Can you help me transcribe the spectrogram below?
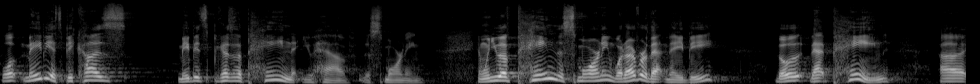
Well, maybe it's because maybe it's because of the pain that you have this morning. And when you have pain this morning, whatever that may be, though that pain uh,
